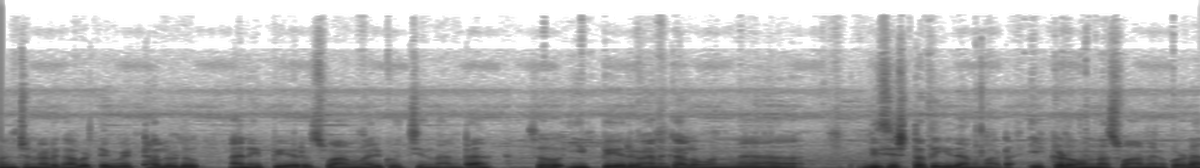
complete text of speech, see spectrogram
నుంచున్నాడు కాబట్టి విఠలుడు అనే పేరు స్వామివారికి వచ్చిందంట. సో ఈ పేరు వెనకాల ఉన్న విశిష్టత ఇదనమాట ఇక్కడ ఉన్న స్వామిని కూడా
